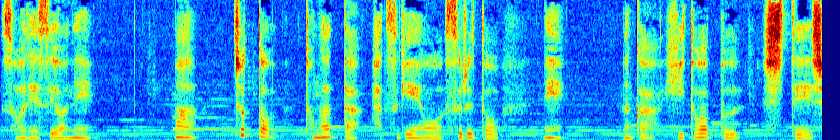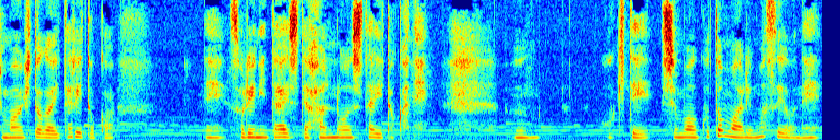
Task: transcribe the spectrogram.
そうですよね。まあちょっと尖った発言をするとねなんかヒートアップしてしまう人がいたりとか、ね、それに対して反論したりとかね、うん、起きてしまうこともありますよね。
